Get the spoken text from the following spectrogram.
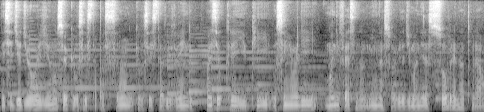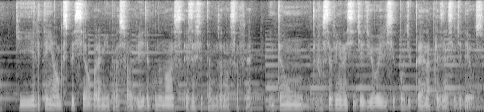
Nesse dia de hoje, eu não sei o que você está passando, o que você está vivendo, mas eu creio que o Senhor ele manifesta na minha e na sua vida de maneira sobrenatural que Ele tem algo especial para mim e para a sua vida quando nós exercitamos a nossa fé. Então, que você venha nesse dia de hoje se pôr de pé na presença de Deus.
